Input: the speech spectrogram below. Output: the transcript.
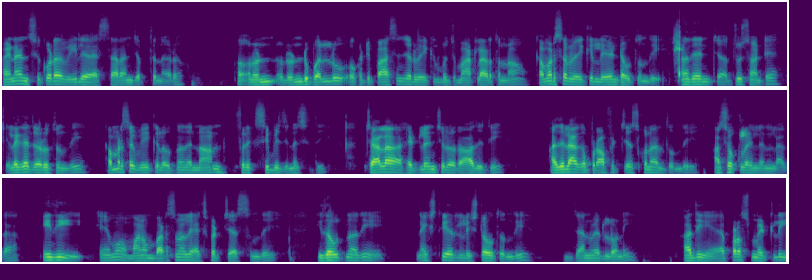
ఫైనాన్స్ కూడా వీలే వేస్తారని చెప్తున్నారు. రెండు రెండు పళ్ళు ఒకటి ప్యాసింజర్ వెహికల్ గురించి మాట్లాడుతున్నాం. కమర్షియల్ వెహికల్ ఏంటి అవుతుంది అదేం చూసా అంటే ఇలాగే జరుగుతుంది. కమర్షియల్ వెహికల్ అవుతుంది నాన్ ఫ్లెక్సీ బిజినెస్ ఇది. చాలా హెడ్లైన్స్లో రాదు ఇది. అదిలాగా ప్రాఫిట్ చేసుకుని వెళ్తుంది. అశోక్ లైన్ లాగా. ఇది ఏమో మనం పర్సనల్గా ఎక్స్పెక్ట్ చేస్తుంది. ఇది అవుతున్నది నెక్స్ట్ ఇయర్ లిస్ట్ అవుతుంది. జనవరిలోని అది అప్రాక్సిమేట్లీ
